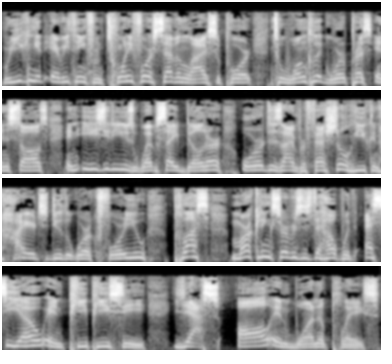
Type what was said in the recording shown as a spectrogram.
where you can get everything from 20 24 7 live support to one click WordPress installs, an easy to use website builder or design professional who you can hire to do the work for you, plus marketing services to help with SEO and PPC. Yes, all in one place.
